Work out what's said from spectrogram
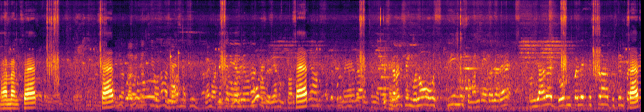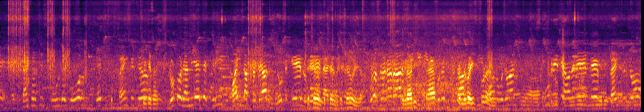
Mein Mann fährt. Sir Jaskaran Singh ਵੱਲੋਂ ਉਸ ਸਕੀਮ ਨੂੰ ਸਮਾਨ ਕੀਤਾ ਜਾ ਰਿਹਾ ਹੈ ਤੁਹਾਨੂੰ ਯਾਦ ਹੈ ਦੋ ਦਿਨ ਪਹਿਲੇ ਕਿਸ ਤਰ੍ਹਾਂ ਕੁਝ ਦਿਨ ਸਰ। ਪਹਿਲੇ ਸੈਂਟ ਫ੍ਰਾਂਸਿਸ ਸਕੂਲ ਦੇ ਕੋਲ ਇੱਕ ਬੈਂਕ ਠੀਕ ਹੈ 'ਚ ਸਰ। ਲੁੱਟ ਹੋ ਜਾਂਦੀ ਹੈ ਤੇ ਕਰੀਬ 22 ਲੱਖ ਰੁਪਇਆ ਲੁੱਟ ਕੇ ਲੁਟੇਰੇ ਲੈ ਜਾਂਦੇ ਪਿੱਛੇ ਹੋ ਜਾ ਪੁਲਿਸ ਲਗਾਤਾਰ ਅਗਰਾਜੀ ਸਾਹਿਬ, ਪੁਲਿਸ ਚੰਦਰ ਭਾਈ, ਥੋੜ੍ਹਾ ਉਹ ਨੌਜਵਾਨ ਸਕੂਟਰੀ ਤੇ ਆਉਂਦੇ ਨੇ ਤੇ ਬੈਂਕ ਚੋਂ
